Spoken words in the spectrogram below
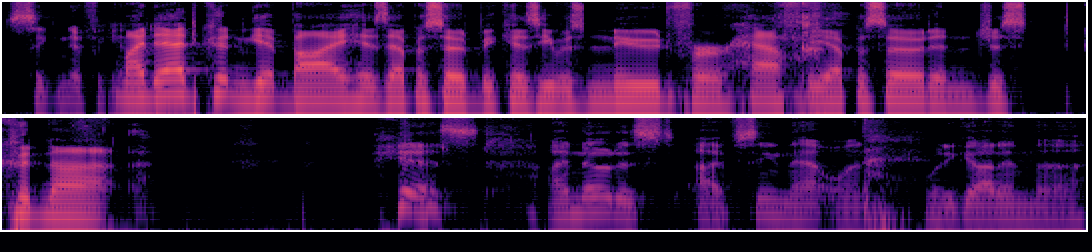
significant. my dad couldn't get by his episode because he was nude for half the episode and just could not. Yes, I noticed. I've seen that one when he got in the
